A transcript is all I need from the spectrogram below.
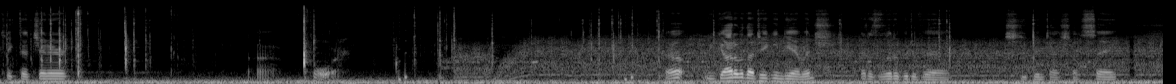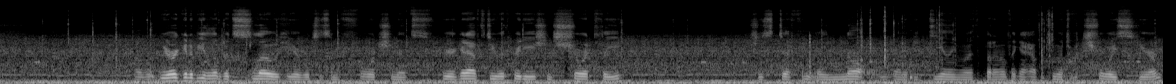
Take that generator. Uh, four. Oh, we got it without taking damage. That is a little bit of a achievement, I shall say. Uh, but we are going to be a little bit slow here, which is unfortunate. We're going to have to deal with radiation shortly. Which is definitely not what we want to be dealing with, but I don't think I have too much of a choice here.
